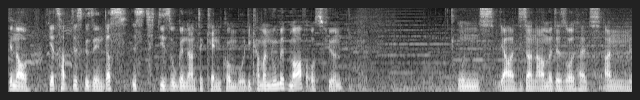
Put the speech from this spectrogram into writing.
Genau, jetzt habt ihr es gesehen. Das ist die sogenannte Ken-Kombo. Die kann man nur mit Marv ausführen. Und ja, dieser Name, der soll halt an, äh,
